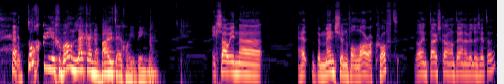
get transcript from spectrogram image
en toch kun je gewoon lekker naar buiten en gewoon je ding doen. Ik zou in eh, het, de mansion van Lara Croft wel in thuisquarantaine willen zitten.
